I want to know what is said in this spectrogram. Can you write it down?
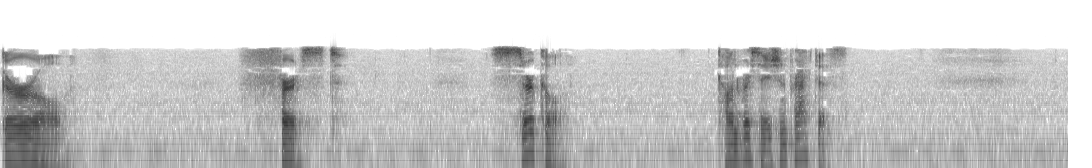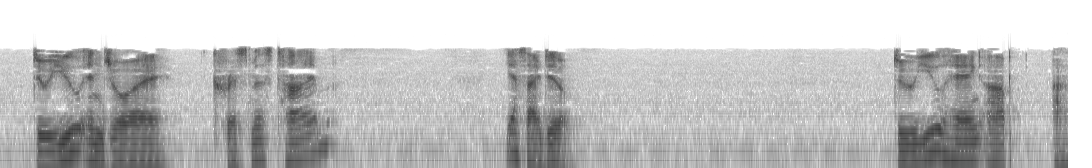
Girl. First. Circle. Conversation practice. Do you enjoy Christmas time? Yes, I do. Do you hang up a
